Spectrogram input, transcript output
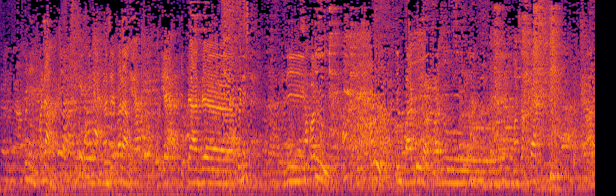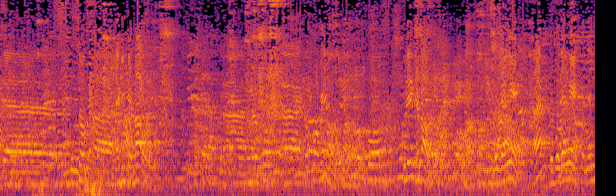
Apa ni? Padang. Nasi padang. Kita ada apa ni? Ini padu. Tim padu lah, padu masakan. Ada sop uh, daging kerbau. Uh, kerupuk uh, kerupuk apa ni? Kerupuk kulit kerbau. Kerupuk jangit. Ha? Kerupuk jangit. Kerupuk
